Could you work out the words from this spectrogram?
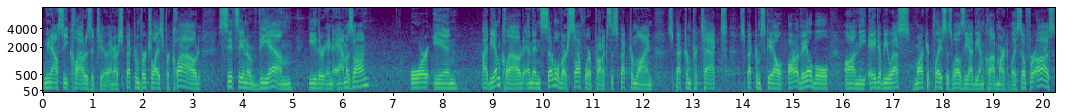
we now see cloud as a tier. And our Spectrum Virtualized for Cloud sits in a VM, either in Amazon or in IBM Cloud, and then several of our software products, the Spectrum line, Spectrum Protect, Spectrum Scale, are available on the AWS marketplace as well as the IBM Cloud marketplace. So for us,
